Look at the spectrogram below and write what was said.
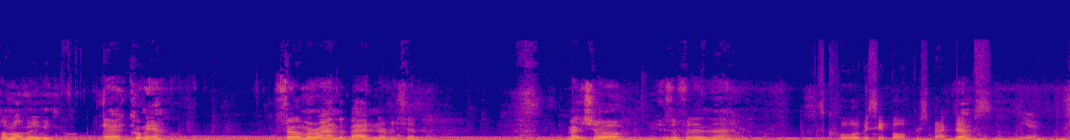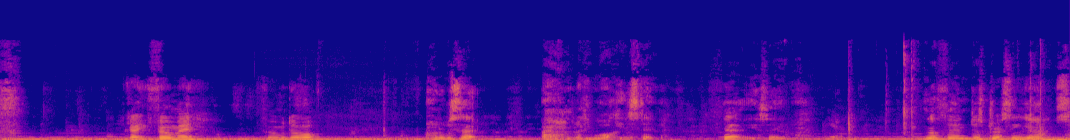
I'm not moving. Uh, come here. Film around the bed and everything. Make sure there's nothing in there. It's cool we see both perspectives. Yeah? Yeah. Okay, film me. Film the door. 100%. Bloody walking stick. Yeah, you see. Yeah. Nothing, just dressing gowns.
